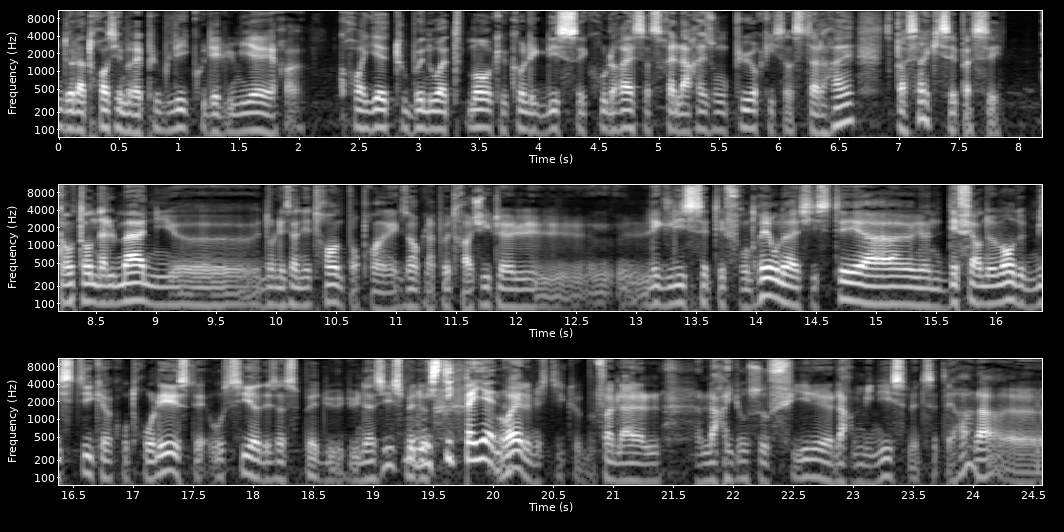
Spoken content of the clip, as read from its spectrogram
de la Troisième République ou des Lumières croyait tout benoîtement que quand l'Église s'écroulerait, ça serait la raison pure qui s'installerait. C'est pas ça qui s'est passé quand en Allemagne, euh, dans les années 30, pour prendre un exemple un peu tragique, l'Église s'est effondrée, on a assisté à un défernement de mystiques incontrôlés. C'était aussi un des aspects du, du nazisme. Le mystique païenne. Ouais, le mystique, enfin l'ariosophie, l'arminisme, etc. Là, euh,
